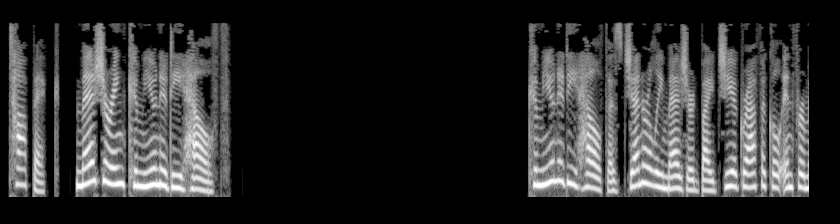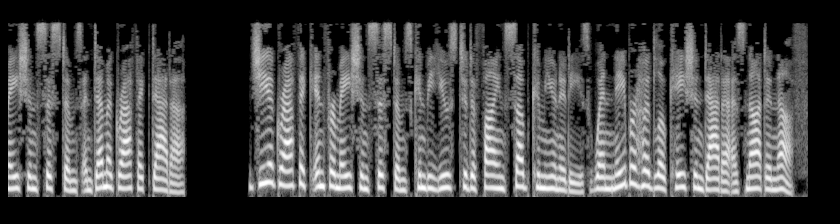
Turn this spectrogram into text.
Topic: Measuring community health Community health is generally measured by geographical information systems and demographic data. Geographic information systems can be used to define sub-communities when neighborhood location data is not enough.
